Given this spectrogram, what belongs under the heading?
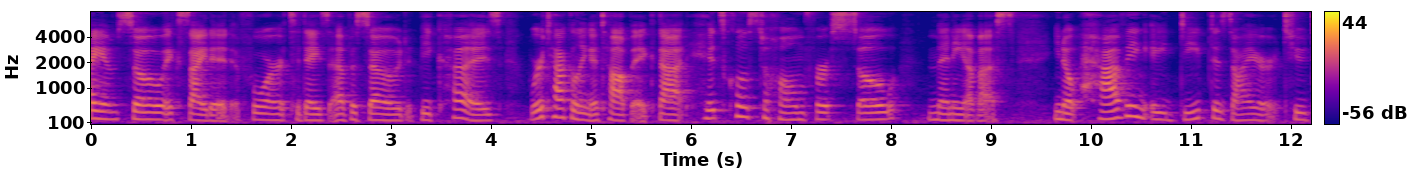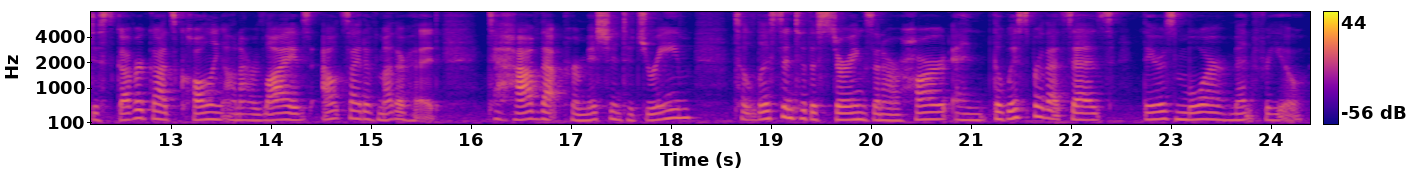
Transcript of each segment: I am so excited for today's episode because we're tackling a topic that hits close to home for so many of us. You know, having a deep desire to discover God's calling on our lives outside of motherhood, to have that permission to dream, to listen to the stirrings in our heart and the whisper that says, There's more meant for you.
